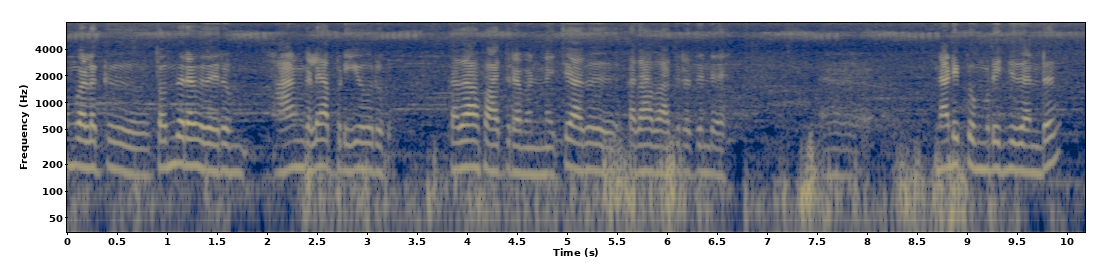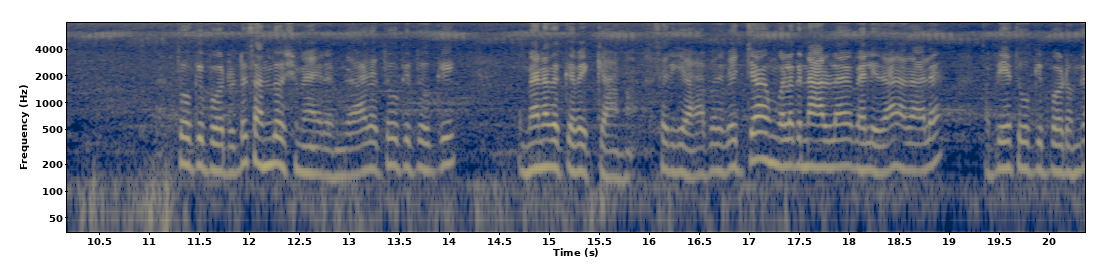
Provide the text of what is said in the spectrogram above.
உங்களுக்கு தொந்தரவு தரும் ஆண்களை அப்படியே ஒரு கதாபாத்திரம் நினச்சி அது கதாபாத்திரத்தின் நடிப்பு முடிஞ்சுதண்டு தூக்கி போட்டுட்டு சந்தோஷமாக இருங்க. அதை தூக்கி தூக்கி மெனதுக்க வைக்காமல் சரியா? அப்போ வச்சா உங்களுக்கு நாளில் வலி தான். அதால் அப்படியே தூக்கி போடுங்க.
